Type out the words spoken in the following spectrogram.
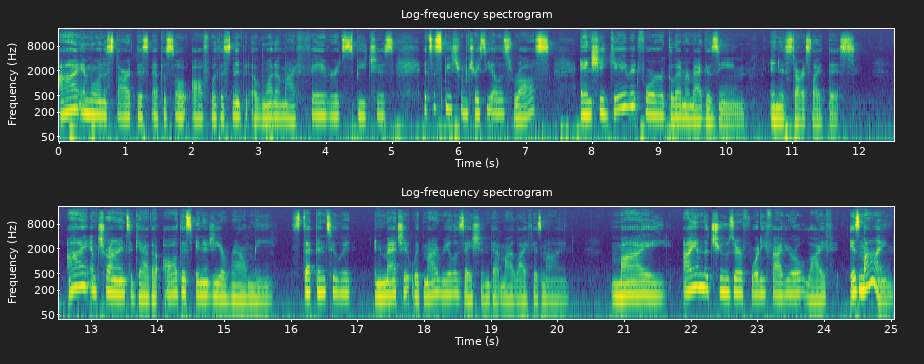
I am going to start this episode off with a snippet of one of my favorite speeches. It's a speech from Tracee Ellis Ross, and she gave it for Glamour magazine. And it starts like this I am trying to gather all this energy around me, step into it, and match it with my realization that my life is mine. My I am the chooser 45 year old life is mine.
